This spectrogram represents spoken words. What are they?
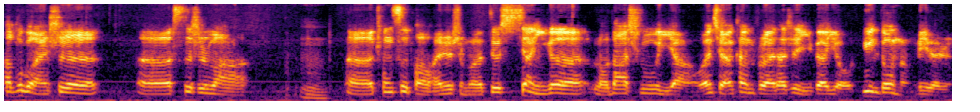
他不管是呃四十码。嗯呃，冲刺跑还是什么，就像一个老大叔一样，完全看不出来他是一个有运动能力的人。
